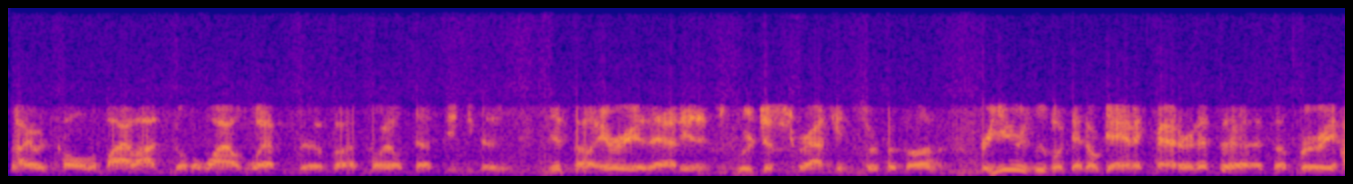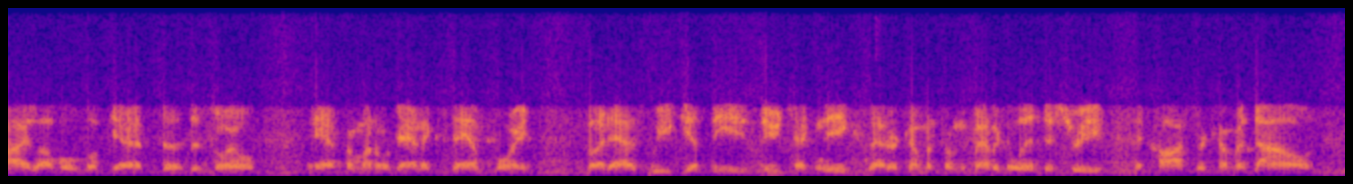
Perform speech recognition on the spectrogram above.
I always call the biological the wild west of uh, soil testing because it's an area that is we're just scratching surface on. For years, we've looked at organic matter, and it's a it's a very high level look at uh, the soil and from an organic standpoint. But as we get these new techniques that are coming from the medical industry, the costs are coming down.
